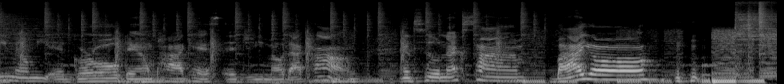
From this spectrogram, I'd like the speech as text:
email me at girldownpodcast at gmail.com. Until next time, bye y'all.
